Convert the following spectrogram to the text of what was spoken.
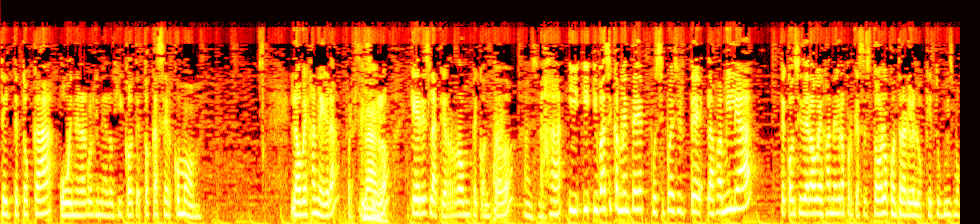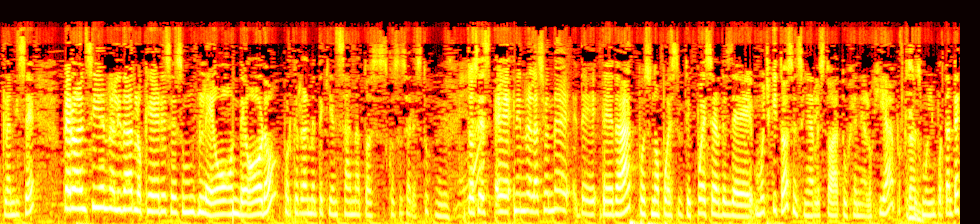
te, te toca, o en el árbol genealógico, te toca ser como la oveja negra, por así Claro. decirlo, que eres la que rompe con todo. Ajá. Y, y, y básicamente, pues sí puedes decirte, la familia te considera oveja negra porque haces todo lo contrario a lo que tu mismo clan dice, pero en sí, en realidad, lo que eres es un león de oro, porque realmente quien sana todas esas cosas eres tú. Entonces, eh, en relación de, de- de edad, pues no puedes, te- puede ser desde muy chiquitos enseñarles toda tu genealogía, porque Claro. eso es muy importante,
